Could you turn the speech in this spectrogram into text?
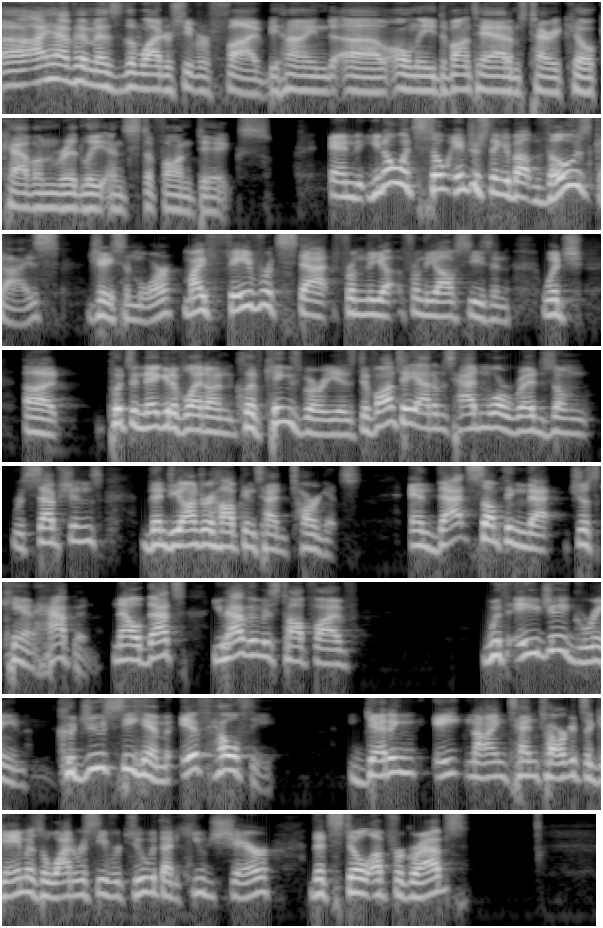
Uh, I have him as the wide receiver five behind uh, only Davante Adams, Tyreek Hill, Calvin Ridley, and Stefon Diggs. And you know what's so interesting about those guys, Jason Moore? My favorite stat from the from the offseason, which uh, puts a negative light on Cliff Kingsbury, is Davante Adams had more red zone receptions than DeAndre Hopkins had targets. And that's something that just can't happen. Now, that's you have him as top five. With AJ Green, could you see him, if healthy, getting eight, nine, ten targets a game as a wide receiver, too, with that huge share that's still up for grabs?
